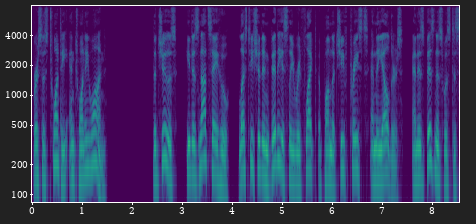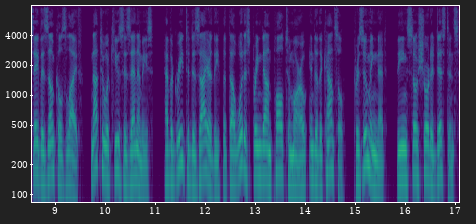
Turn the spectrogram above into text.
verses 20 and 21. The Jews, he does not say who, lest he should invidiously reflect upon the chief priests and the elders, and his business was to save his uncle's life, not to accuse his enemies, have agreed to desire thee that thou wouldest bring down Paul tomorrow into the council, presuming that, being so short a distance,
